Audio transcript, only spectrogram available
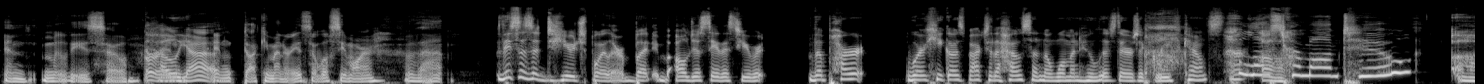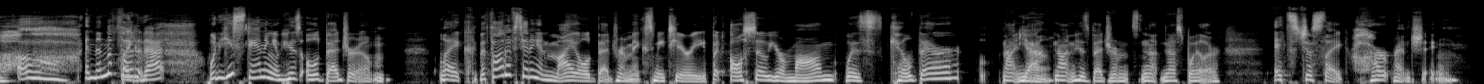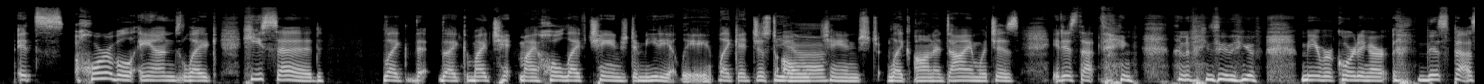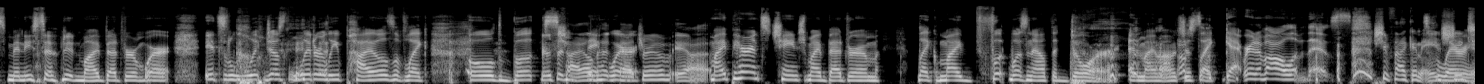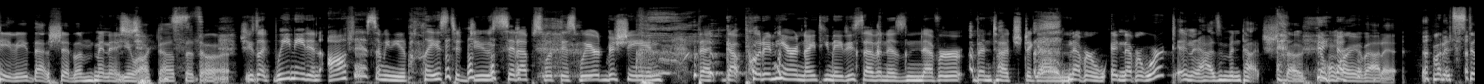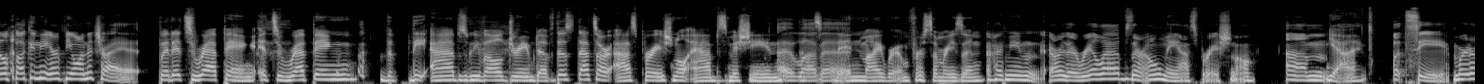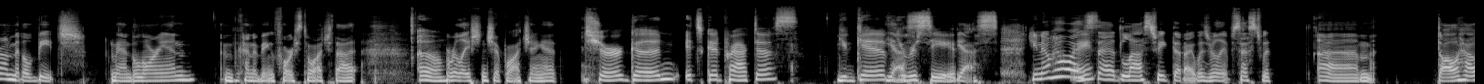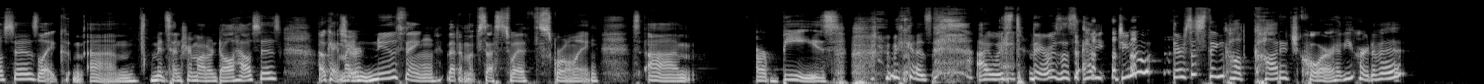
in movies. So, or Hell in, yeah. in documentaries. So we'll see more of that. this is a huge spoiler, but I'll just say this to you. The part where he goes back to the house and the woman who lives there is a grief counselor. Lost her mom too. Oh, and then the thought Like of- that. when he's standing in his old bedroom, like the thought of standing in my old bedroom makes me teary. But also, your mom was killed there. Not Yeah. not in his bedroom. Not, no spoiler. It's just like heart wrenching. It's horrible. And like he said, like that, like my, cha- my whole life changed immediately. Like it just Yeah. all changed like on a dime, which is, it is that thing that makes me think of me recording our, this past minisode in my bedroom where it's li- just literally piles of like old books Your and thing childhood where bedroom. Yeah. my parents changed my bedroom like my foot wasn't out the door and my mom was just like get rid of all of this she fucking. HGTV'd that shit the minute you walked out the door. she's like we need an office and we need a place to do sit-ups with this weird machine that got put in here in 1987 has never been touched again Never, it never worked and it hasn't been touched. So don't worry about it. But it's still fucking here if you want to try it. but it's repping it's repping the the abs we've all dreamed of those that's our aspirational abs machine I love it. in my room for some reason I mean, are there real abs? They're only aspirational. Um, yeah let's see. Murder on Middle Beach, Mandalorian. I'm kind of being forced to watch that. Oh Relationship watching it. sure good it's good practice you give you receive Yes. You know how I said last week that I was really obsessed with um dollhouses, like um mid-century modern dollhouses? Okay, Sure. my new thing that I'm obsessed with scrolling um are bees because I was there was this have you, do you know there's this thing called cottage core. Have you heard of it?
